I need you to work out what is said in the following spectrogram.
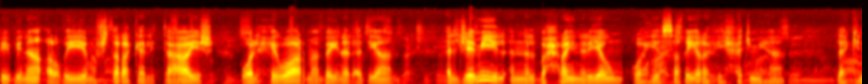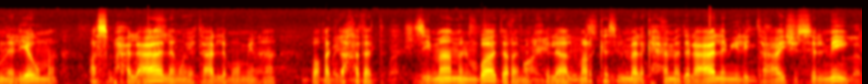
ببناء أرضية مشتركة للتعايش والحوار ما بين الأديان. الجميل أن البحرين اليوم وهي صغيرة في حجمها لكن اليوم أصبح العالم يتعلم منها. وقد أخذت زمام المبادرة من خلال مركز الملك حمد العالمي للتعايش السلمي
